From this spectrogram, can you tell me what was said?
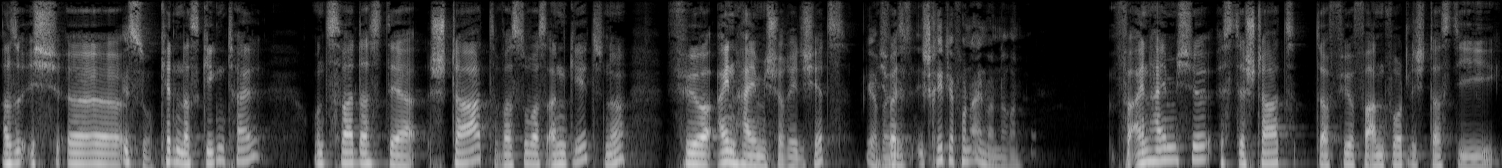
Also ich äh, so. kenne das Gegenteil. Und zwar, dass der Staat, was sowas angeht, ne, für Einheimische rede ich jetzt. Ja, ich weiß, ich rede ja von Einwanderern. für Einheimische ist der Staat dafür verantwortlich, dass die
